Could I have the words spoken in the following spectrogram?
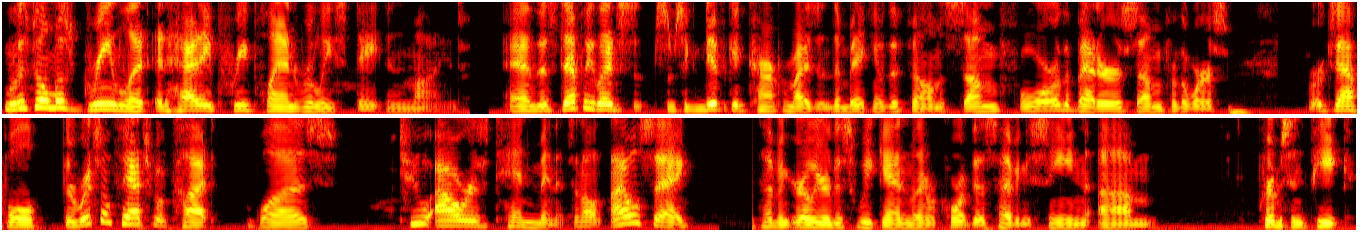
When this film was greenlit, it had a pre planned release date in mind. And this definitely led to some significant compromise in the making of the film, some for the better, some for the worse. For example, the original theatrical cut was 2 hours 10 minutes. And I'll, I will say, having earlier this weekend when I record this, having seen um, Crimson Peak,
